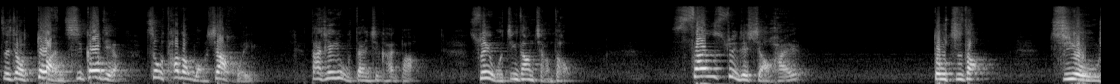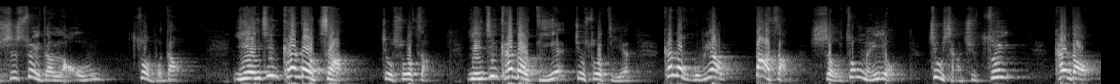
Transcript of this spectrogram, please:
这叫短期高点之后，它的往下回，大家又担心害怕，所以我经常讲到，三岁的小孩都知道，九十岁的老翁做不到。眼睛看到涨就说涨，眼睛看到跌就说跌，看到股票大涨手中没有就想去追，看到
